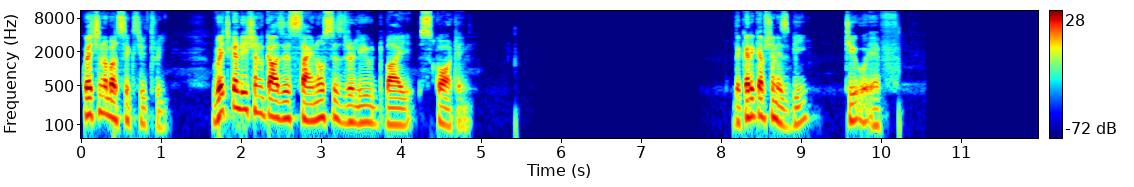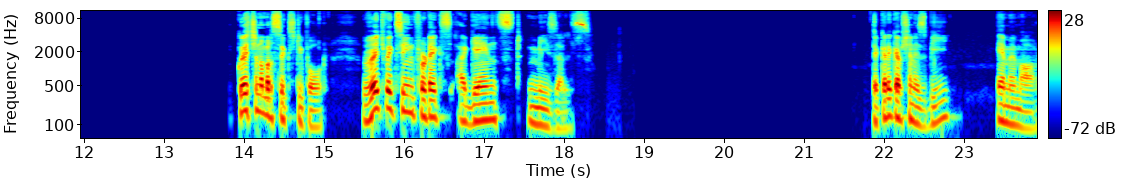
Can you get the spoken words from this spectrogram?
Question number 63. Which condition causes cyanosis relieved by squatting? The correct option is B. TOF. Question number 64. Which vaccine protects against measles? The correct option is B. MMR.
